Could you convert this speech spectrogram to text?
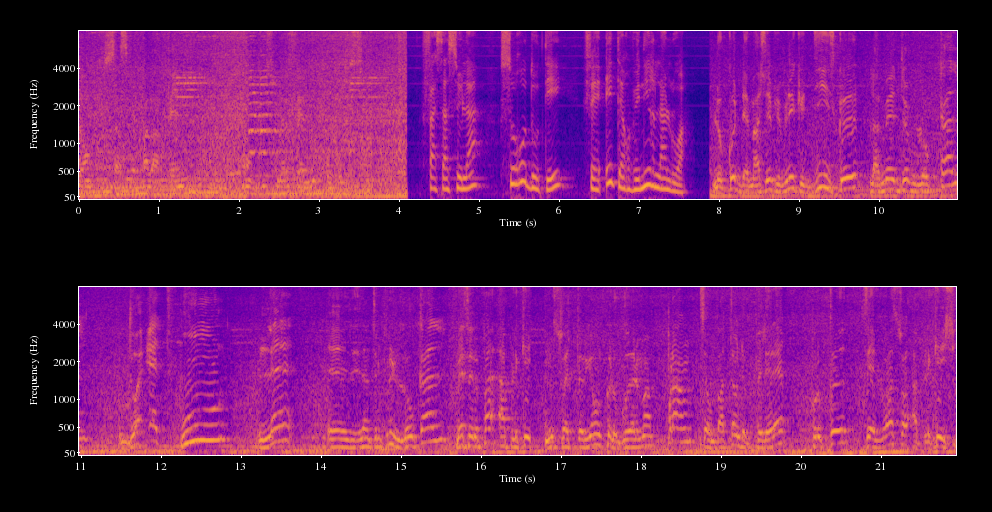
Donc ça ne serait pas la peine qu'on puisse leur faire nos propositions. Face à cela, Sorodoté fait intervenir la loi. Le code des marchés publics dit que la main-d'œuvre locale doit être pour les, euh, les, entreprises locales, mais ce n'est pas appliqué. Nous souhaiterions que le gouvernement prenne son bâton de pèlerin pour que ces lois soient appliquées ici.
